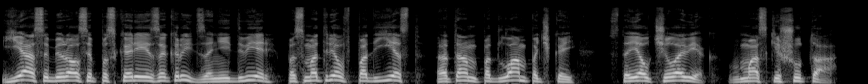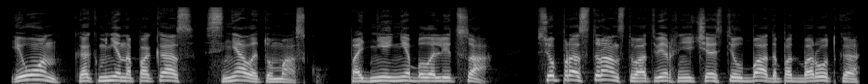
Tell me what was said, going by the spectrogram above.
Я собирался поскорее закрыть за ней дверь, посмотрел в подъезд, а там под лампочкой стоял человек в маске шута. И он, как мне на показ, снял эту маску. Под ней не было лица. Все пространство от верхней части лба до подбородка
